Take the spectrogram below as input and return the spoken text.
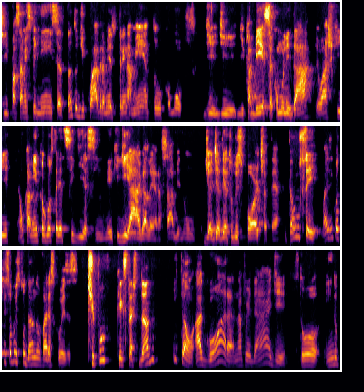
de passar minha experiência, tanto de quadra mesmo, treinamento, como de, de, de, cabeça, como lidar, eu acho que é um caminho que eu gostaria de seguir, assim, meio que guiar a galera, sabe? No dia a dia dentro do esporte até. Então, não sei, mas enquanto isso eu vou estudando várias coisas. Tipo, o que, que você está estudando? Então, agora, na verdade, estou indo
